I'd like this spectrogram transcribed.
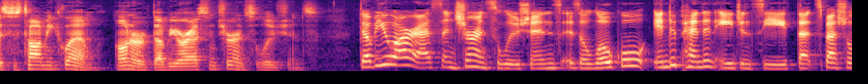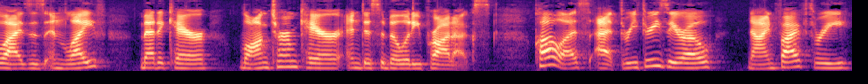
This is Tommy Clem, owner of WRS Insurance Solutions. WRS Insurance Solutions is a local independent agency that specializes in life, Medicare, long term care, and disability products. Call us at 330 953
